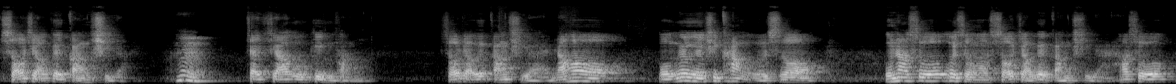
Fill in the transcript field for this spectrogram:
手脚被绑起来，嗯在家护病房，手脚被绑起来。然后我妹妹去看我的时候，我问她说为什么手脚被绑起来，她说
